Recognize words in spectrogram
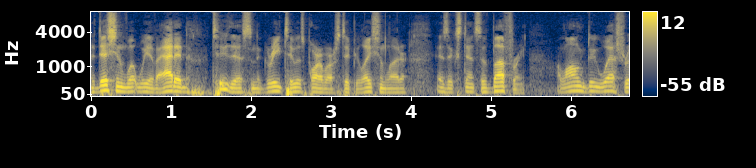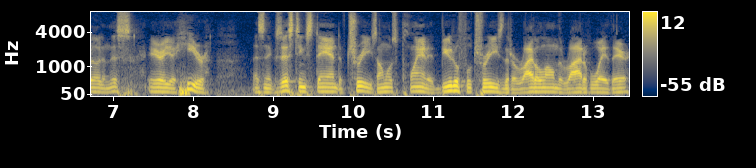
addition, what we have added to this and agreed to as part of our stipulation letter is extensive buffering. Along Due West Road in this area here, there's an existing stand of trees, almost planted, beautiful trees that are right along the right of way there.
